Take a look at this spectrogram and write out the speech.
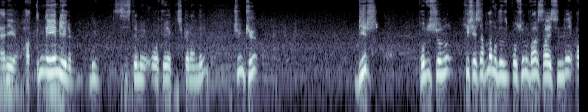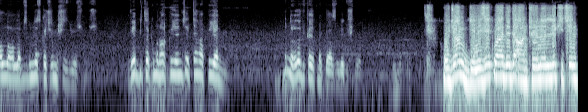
yani hakkını da yemeyelim bu sistemi ortaya çıkaranların. Çünkü bir pozisyonu hiç hesaplamadığınız bir pozisyonu var sayesinde Allah Allah biz bunu nasıl kaçırmışız diyorsunuz. Ve bir takımın hakkı yenecekken hakkı yenmiyor. Bunlara da dikkat etmek lazım diye düşünüyorum. hocam gelecek vadede antrenörlük için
